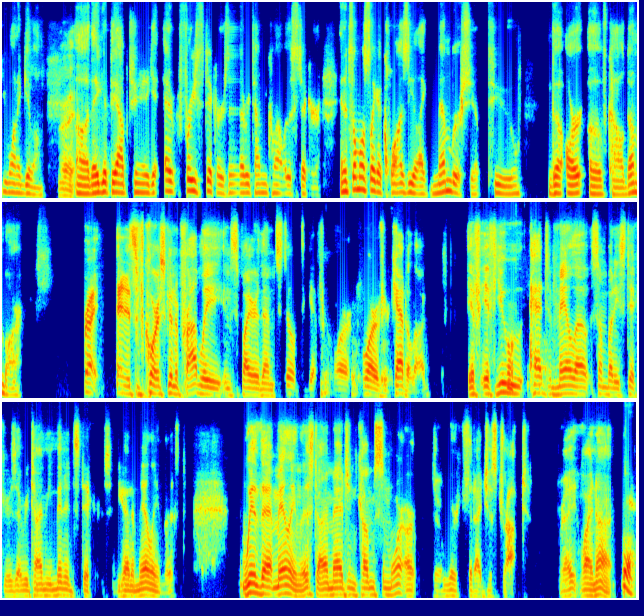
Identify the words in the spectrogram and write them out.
you want to give them. Right. Uh, they get the opportunity to get free stickers every time you come out with a sticker. And it's almost like a quasi like membership to the art of Kyle Dunbar. Right. And it's of course going to probably inspire them still to get for more more of your catalog. If if you had to mail out somebody stickers every time you minted stickers, and you had a mailing list. With that mailing list, I imagine comes some more art work that I just dropped. Right? Why not? Yeah.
